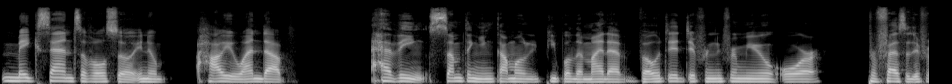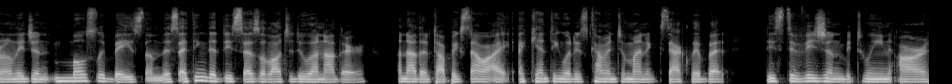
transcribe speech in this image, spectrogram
make sense of also you know how you end up having something in common with people that might have voted differently from you or profess a different religion, mostly based on this. I think that this has a lot to do on other on other topics. Now I, I can't think what is coming to mind exactly, but this division between our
